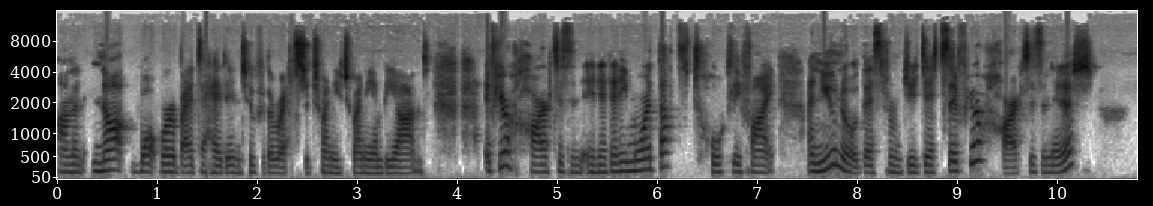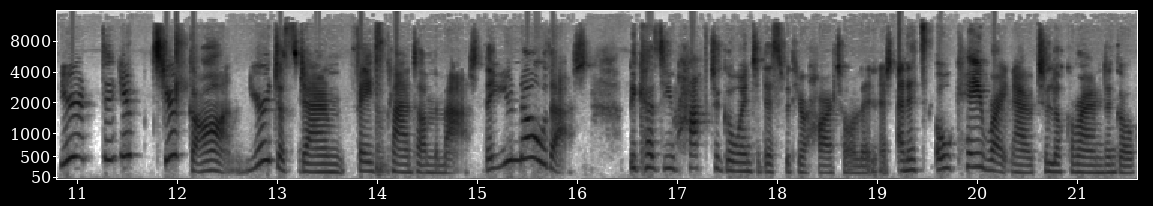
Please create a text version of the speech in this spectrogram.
on not what we're about to head into for the rest of 2020 and beyond. If your heart isn't in it anymore, that's totally fine. And you know this from jiu-jitsu. If your heart isn't in it, you're you're you're gone. You're just down face plant on the mat. That you know that because you have to go into this with your heart all in it. And it's okay right now to look around and go,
